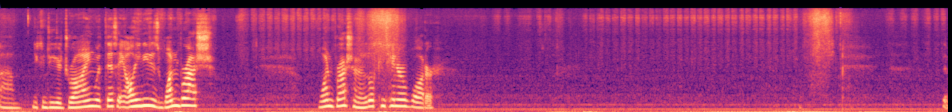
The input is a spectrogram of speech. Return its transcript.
um, you can do your drawing with this. And all you need is one brush, one brush and a little container of water. The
